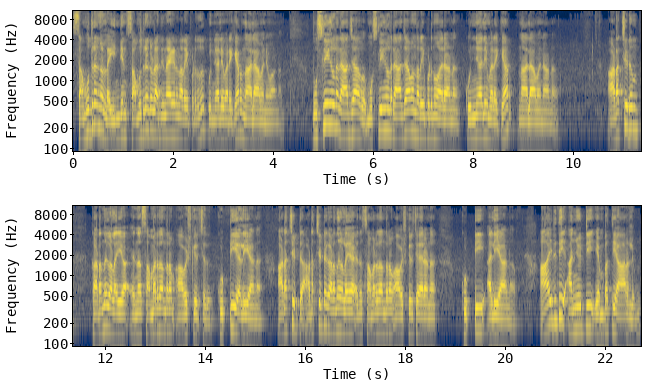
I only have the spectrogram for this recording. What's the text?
സമുദ്രങ്ങളുടെ ഇന്ത്യൻ സമുദ്രങ്ങളുടെ അധിനായകൻ എന്നറിയപ്പെടുന്നത് കുഞ്ഞാലി മരയ്ക്കാർ നാലാമനുമാണ്. മുസ്ലിങ്ങളുടെ രാജാവ് മുസ്ലിങ്ങളുടെ രാജാവ് എന്നറിയപ്പെടുന്നത് ആരാണ്? കുഞ്ഞാലി മരയ്ക്കാർ നാലാമനാണ്. അടച്ചിടും കടന്നു കളയുക എന്ന സമരതന്ത്രം ആവിഷ്കരിച്ചത് കുട്ടി അലിയാണ്. അടച്ചിട്ട് അടച്ചിട്ട് കടന്നു കളയുക എന്ന സമരതന്ത്രം ആവിഷ്കരിച്ച ആരാണ്? കുട്ടി അലിയാണ്. ആയിരത്തി അഞ്ഞൂറ്റി എൺപത്തി ആറിലും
